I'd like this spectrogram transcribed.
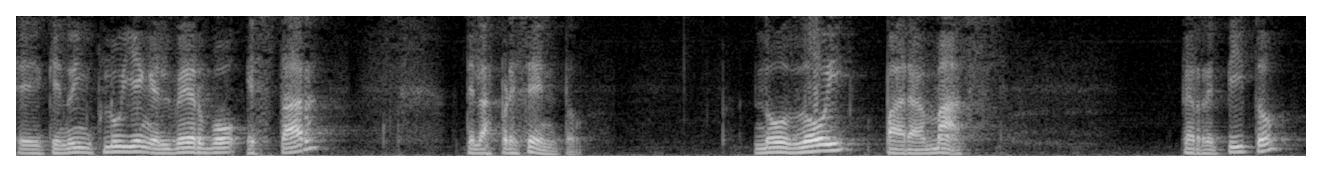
eh, que no incluyen el verbo estar. Te las presento. No doy para más. Te repito,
